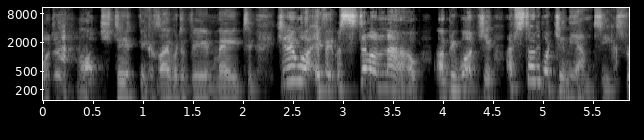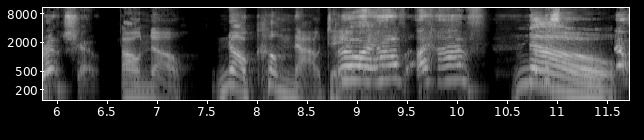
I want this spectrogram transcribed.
would have watched it because I would have been made to. Do you know what? If it was still on now, I'd be watching. I've started watching the Antiques Roadshow. Oh no, no, come now, dear. No, I have. I have. No, No,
